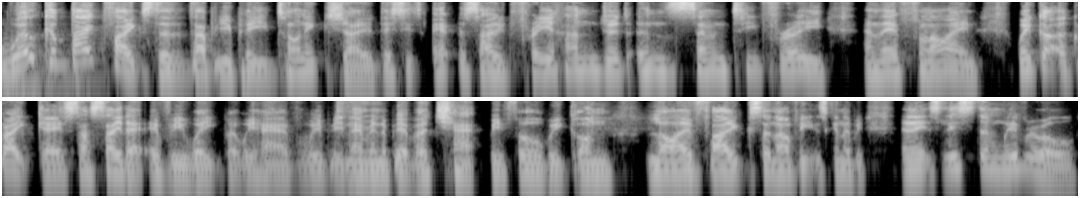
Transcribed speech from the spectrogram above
Welcome back, folks, to the WP Tonic Show. This is episode 373, and they're flying. We've got a great guest. I say that every week, but we have. We've been having a bit of a chat before we've gone live, folks, and I think it's going to be, and it's Liston Witherill.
